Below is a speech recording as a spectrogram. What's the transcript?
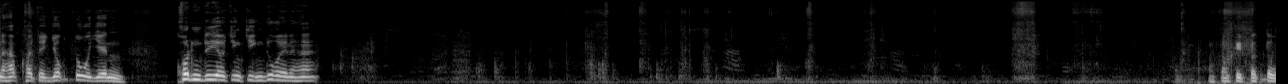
นะครับ เขาจะยกตู้เย็น คนเดียวจริง ๆ ด้วยนะฮะต้องปิดประตู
